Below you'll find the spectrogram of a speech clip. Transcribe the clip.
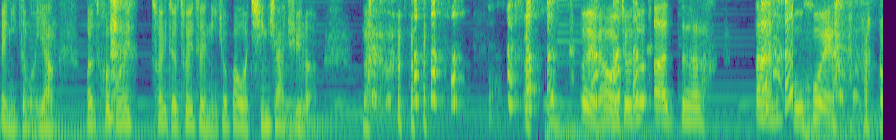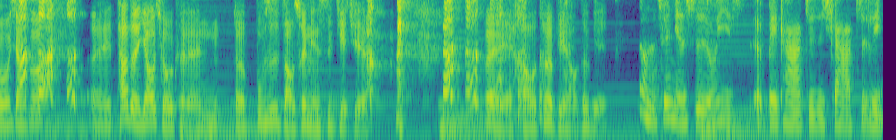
被你怎么样？而会不会催着催着你就把我亲下去了？”对，然后我就说 啊，这当然是不会了。我想说，呃，他的要求可能呃不是找催眠师解决了。对，好特别，好特别。这样子催眠师容易呃被他就是下指令。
